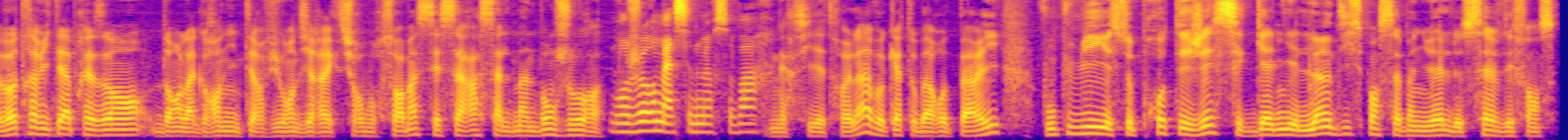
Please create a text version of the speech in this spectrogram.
Votre invité à présent dans la grande interview en direct sur Boursorama, c'est Sarah Salman. Bonjour. Bonjour, merci de me recevoir. Merci d'être là, avocate au barreau de Paris. Vous publiez Se protéger, c'est gagner l'indispensable manuel de self-défense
